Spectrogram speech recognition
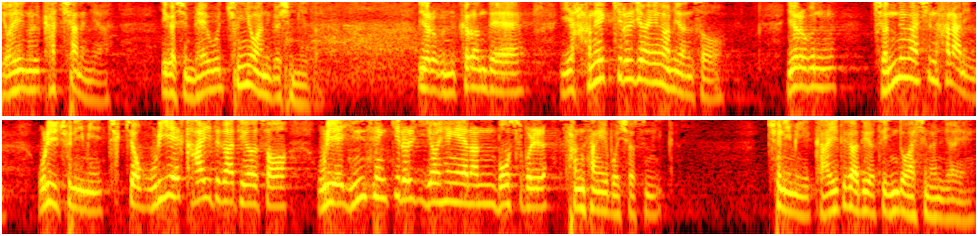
여행을 같이 하느냐. 이것이 매우 중요한 것입니다. 여러분, 그런데 이 한 해 길을 여행하면서 여러분, 전능하신 하나님, 우리 주님이 직접 우리의 가이드가 되어서 우리의 인생길을 여행해라는 모습을 상상해 보셨습니까? 주님이 가이드가 되어서 인도하시는 여행.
